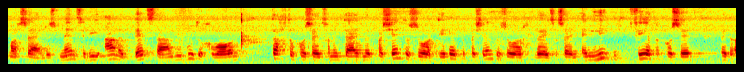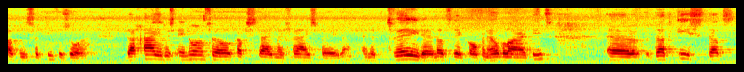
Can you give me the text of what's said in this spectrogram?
mag zijn. Dus mensen die aan het bed staan, die moeten gewoon 80% van hun tijd met patiëntenzorg, directe patiëntenzorg bezig zijn en niet 40% met de administratieve zorg. Daar ga je dus enorm veel capaciteit mee vrijspelen. En het tweede, en dat is denk ik ook een heel belangrijk iets, uh, dat is dat,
